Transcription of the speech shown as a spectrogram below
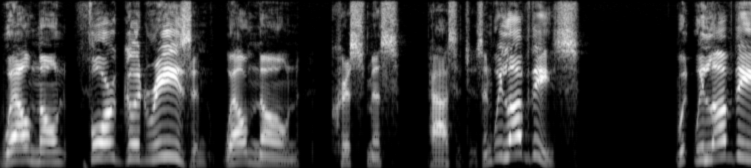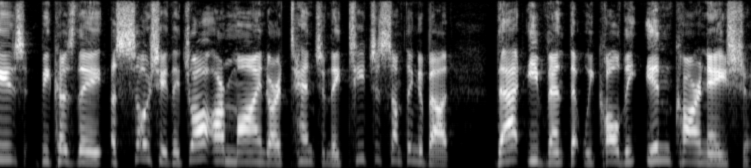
Well known for good reason, well known Christmas passages. And we love these. We, we love these because they associate, they draw our mind, our attention, they teach us something about that event that we call the incarnation.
